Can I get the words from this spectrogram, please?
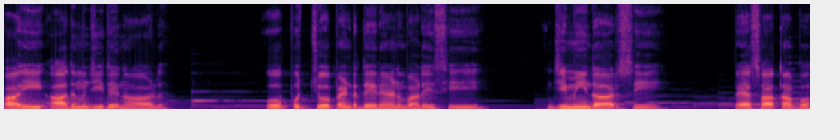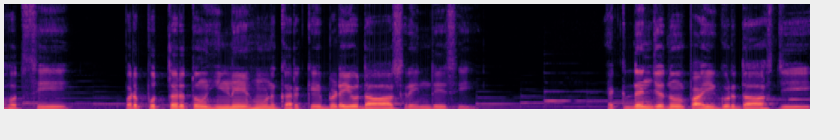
ਭਾਈ ਆਦਮ ਜੀ ਦੇ ਨਾਲ ਉਹ ਭੁੱਚੋ ਪਿੰਡ ਦੇ ਰਹਿਣ ਵਾਲੇ ਸੀ, ਜ਼ਿਮੀਂਦਾਰ ਸੀ, ਪੈਸਾ ਤਾਂ ਬਹੁਤ ਸੀ, ਪਰ ਪੁੱਤਰ ਤੋਂ ਹੀਣੇ ਹੋਣ ਕਰਕੇ ਬੜੇ ਉਦਾਸ ਰਹਿੰਦੇ ਸੀ। ਇੱਕ ਦਿਨ ਜਦੋਂ ਭਾਈ ਗੁਰਦਾਸ ਜੀ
